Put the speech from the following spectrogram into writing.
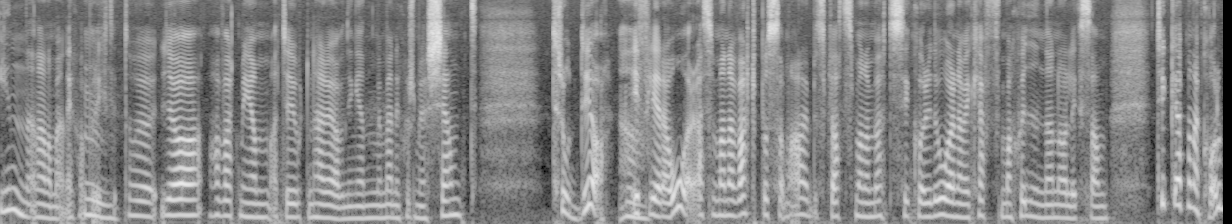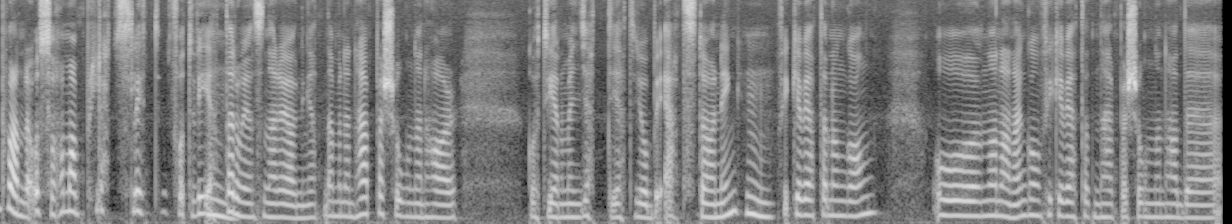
in en annan människa på Mm. riktigt. Och jag har varit med om att jag gjort den här övningen med människor som jag känt trodde jag, Ja. i flera år. Alltså man har varit på samma arbetsplats, man har mötts i korridorerna vid kaffemaskinen och liksom tycker att man har koll på varandra. Och så har man plötsligt fått veta Mm. då i en sån här övning att nej, men den här personen har gått igenom en jätte, jättejobbig ätstörning. Mm. Fick jag veta någon gång. Och någon annan gång fick jag veta att den här personen hade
